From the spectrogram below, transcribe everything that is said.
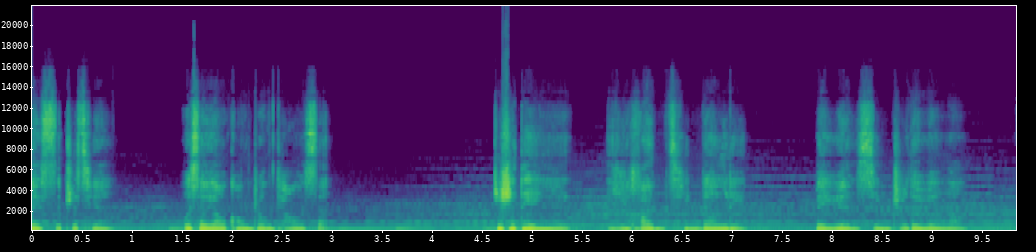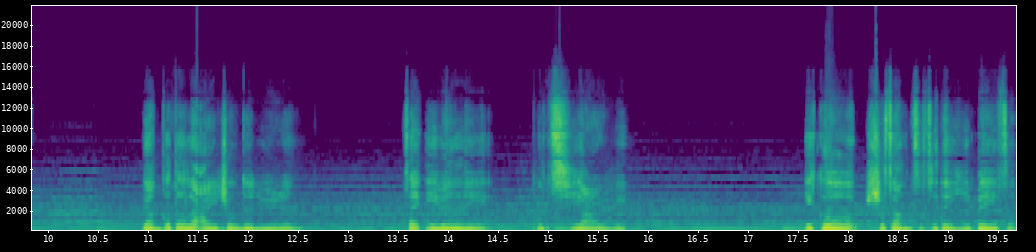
在死之前，我想要空中跳伞。这是电影《遗憾清单》里北原幸之的愿望。两个得了癌症的女人，在医院里不期而遇。一个是将自己的一辈子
